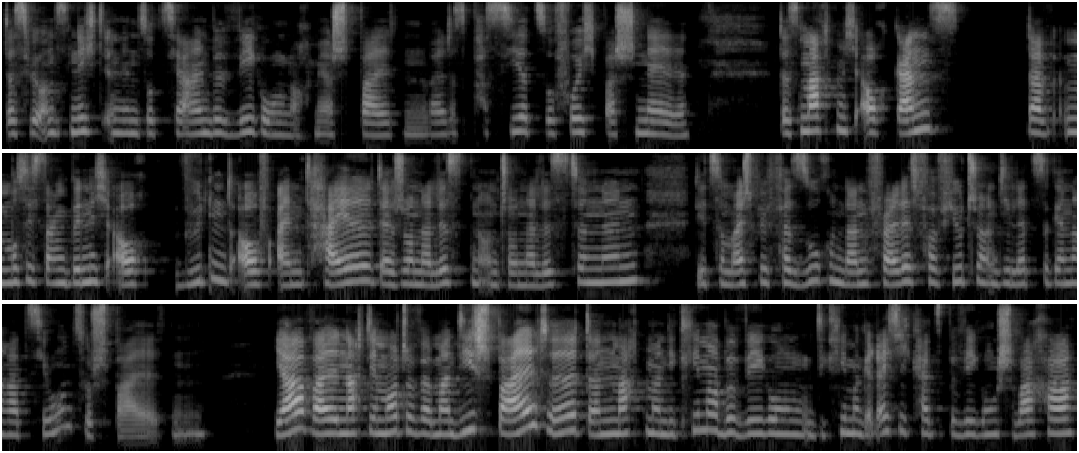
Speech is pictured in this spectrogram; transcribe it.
dass wir uns nicht in den sozialen Bewegungen noch mehr spalten, weil das passiert so furchtbar schnell. Das macht mich auch ganz, da muss ich sagen, bin ich auch wütend auf einen Teil der Journalisten und Journalistinnen, die zum Beispiel versuchen, dann Fridays for Future und die letzte Generation zu spalten. Ja, weil nach dem Motto, wenn man die spaltet, dann macht man die Klimabewegung, die Klimagerechtigkeitsbewegung schwacher.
